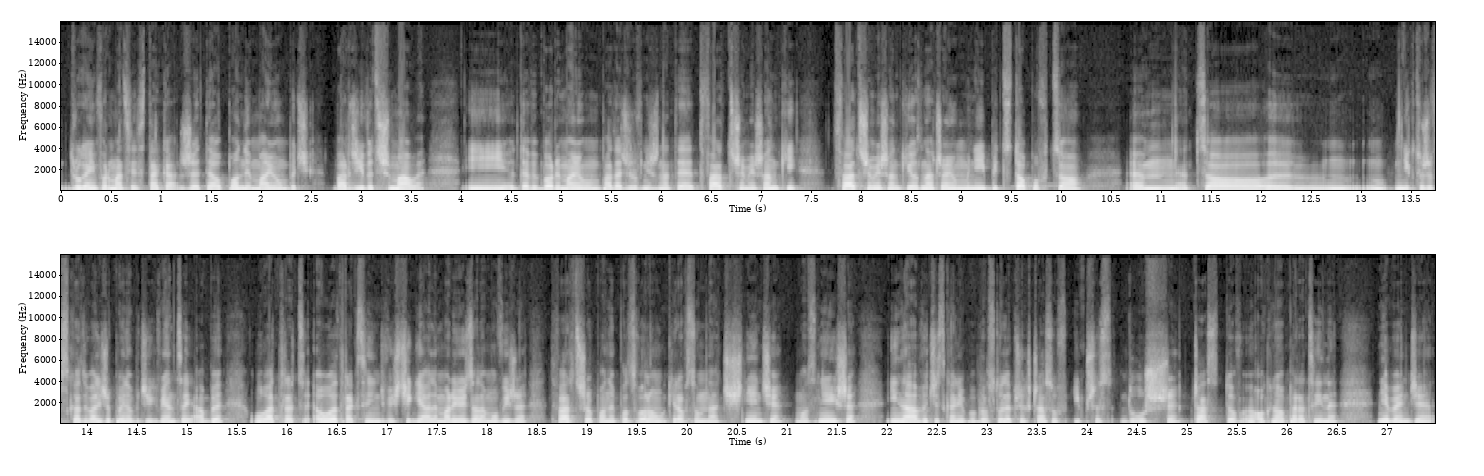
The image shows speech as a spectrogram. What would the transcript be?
druga informacja jest taka, że te opony mają być bardziej wytrzymałe i te wybory mają padać również na te twardsze mieszanki. Twardsze mieszanki oznaczają mniej pit stopów, co, co em, niektórzy wskazywali, że powinno być ich więcej, aby uatrakcyjnić wyścigi, ale Mario Izola mówi, że twardsze opony pozwolą kierowcom na ciśnięcie mocniejsze i na wyciskanie po prostu lepszych czasów i przez dłuższy czas. To okno operacyjne nie będzie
